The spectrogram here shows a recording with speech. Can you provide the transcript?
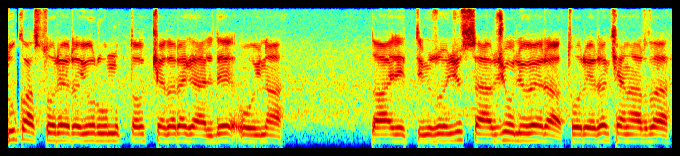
Lucas Torreira yorgunlukta kenara geldi oyuna. Dahil ettiğimiz oyuncu Sergio Oliveira. Torreira kenarda.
